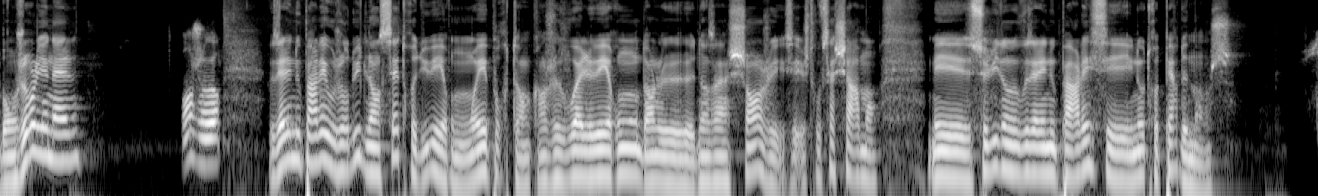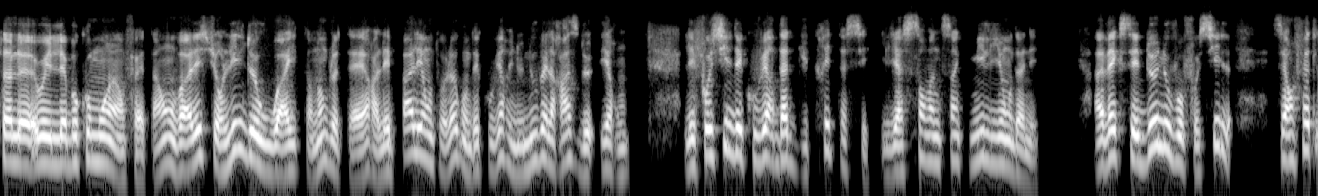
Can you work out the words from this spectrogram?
Bonjour Lionel. Bonjour. Vous allez nous parler aujourd'hui de l'ancêtre du héron. Et pourtant, quand je vois le héron dans, le, dans un champ, je, je trouve ça charmant. Mais celui dont vous allez nous parler, c'est une autre paire de manches. Ça oui, il l'est beaucoup moins en fait. hein. On va aller sur l'île de White en Angleterre. Les paléontologues ont découvert une nouvelle race de hérons. Les fossiles découverts datent du Crétacé, il y a 125 millions d'années. Avec ces deux nouveaux fossiles, c'est en fait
